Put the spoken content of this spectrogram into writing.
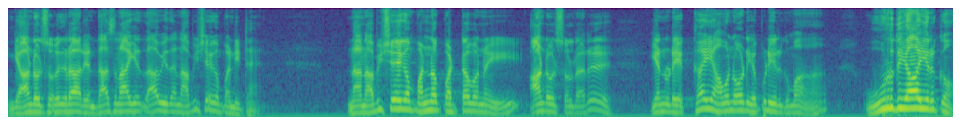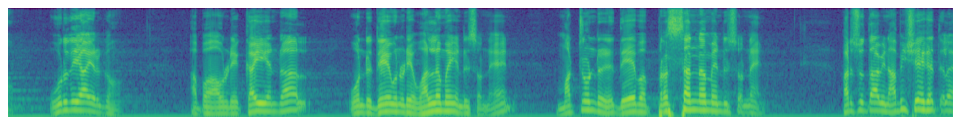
இங்கே ஆண்டவர் சொல்லுகிறார் என் தாசனாகிய தாவீதை நான் அபிஷேகம் பண்ணிட்டேன். நான் அபிஷேகம் பண்ணப்பட்டவனை ஆண்டவர் சொல்கிறாரு என்னுடைய கை அவனோடு எப்படி இருக்குமா? உறுதியாக இருக்கும் உறுதியாக இருக்கும் அப்போ அவருடைய கை என்றால் ஒன்று தேவனுடைய வல்லமை என்று சொன்னேன் மற்றொன்று தேவ பிரசன்னம் என்று சொன்னேன். பரிசுத்தாவின் அபிஷேகத்தில்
